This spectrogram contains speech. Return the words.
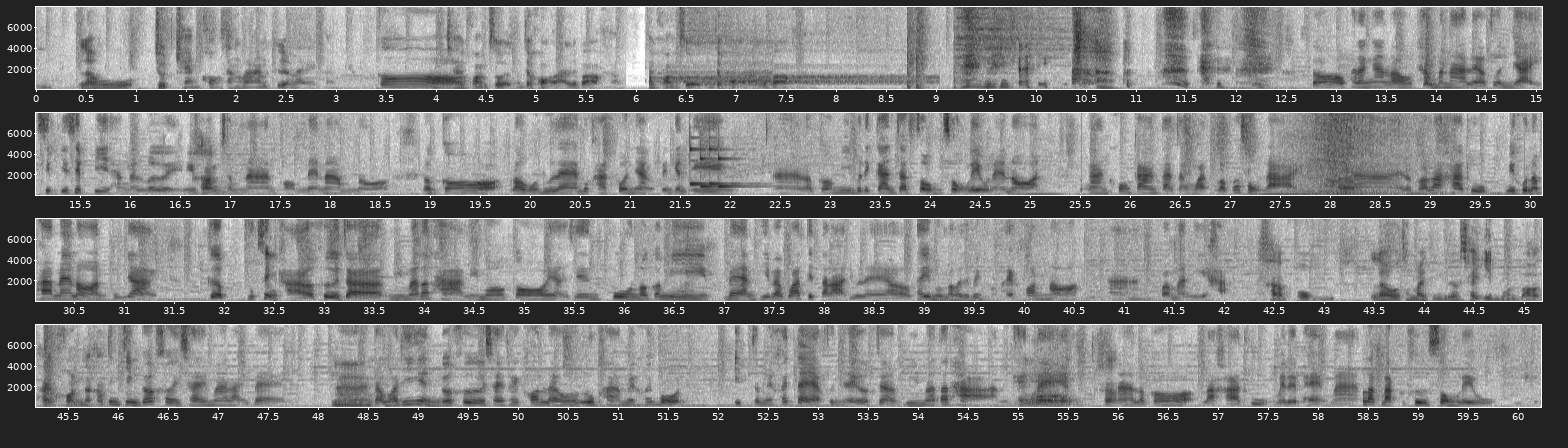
แล้วจุดแข็งของทางร้านคืออะไรครับ ก็ใช่ความสวยของเจ้าของร้านหรือเปล่าครับใช่ความสวยของเจ้าของร้านหรือเปล่าครับไม่ใช่ ก็พนักงานเราทำมานานแล้วส่วนใหญ่ 10-20 ปีทางนั้นเลย มีความชำนาญพร้อมแนะนำเนาะแล้วก็เราดูแลลูกค้าทุกคนอย่างเป็นกันเองอ่าแล้วก็มีบริการจัดส่งส่งเร็วแน่นอน งานโครงการต่างจังหวัดเราก็ส่งได้ครับใช่แล้วก็ราคาถูกมีคุณภาพแน่นอนทุกอย่างเกือบทุกสินค้าก็คือจะมีมาตรฐานมีมอกออย่างเช่นปูนแล้วก็มีแบรนด์ที่แบบว่าติดตลาดอยู่แล้ว ถ้าอยู่เมืองเราก็จะเป็นของไทคอนเนาะอ่าประมาณนี้ค่ะ ครับผมแล้วทำไมถึงเลือกใช้อิฐมวลเบาไทคอนนะครับ จริงๆก็เคยใช้มาหลายแบรนด์อืมอ่าแต่ว่าที่เห็นก็คือใช้ไทคอนแล้วลูกค้าไม่ค่อยบ่นอิฐจะไม่ค่อยแตกส่วนใหญ่ก็จะมีมาตรฐานแข็งแรงครับอ่าแล้วก็ราคาถูกไม่ได้แพงมาก หลักๆก็คือส่งเร็ว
